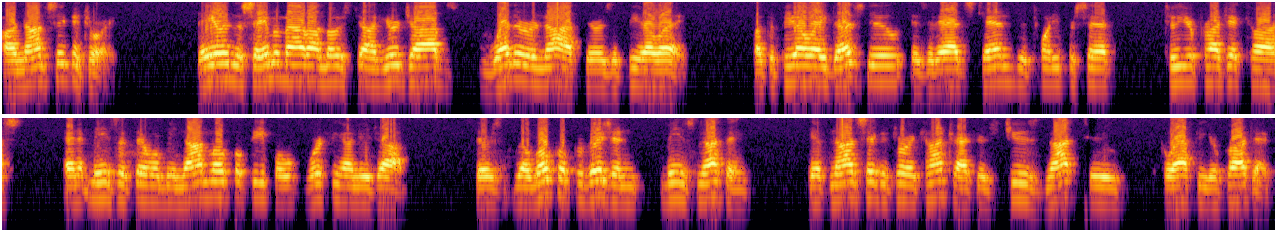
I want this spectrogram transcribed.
are non-signatory. They earn the same amount on those on your jobs, whether or not there is a PLA. What the PLA does do is it adds 10 to 20% to your project costs, and it means that there will be non-local people working on your job. There's the local provision means nothing if non-signatory contractors choose not to go after your project.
